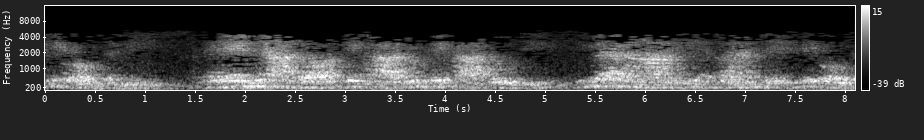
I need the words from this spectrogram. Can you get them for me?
ဖြစ်ကုန်သည်သေမြသောသင်္ခါရုပ္ပခာတို့သည်ဝိပဿနာဤသံဖြင့်ဖြစ်ကုန်သ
